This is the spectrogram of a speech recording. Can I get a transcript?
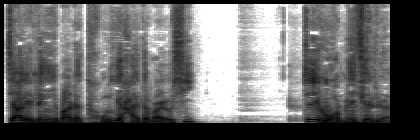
家里另一半得同意孩子玩游戏，这个我没解决，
